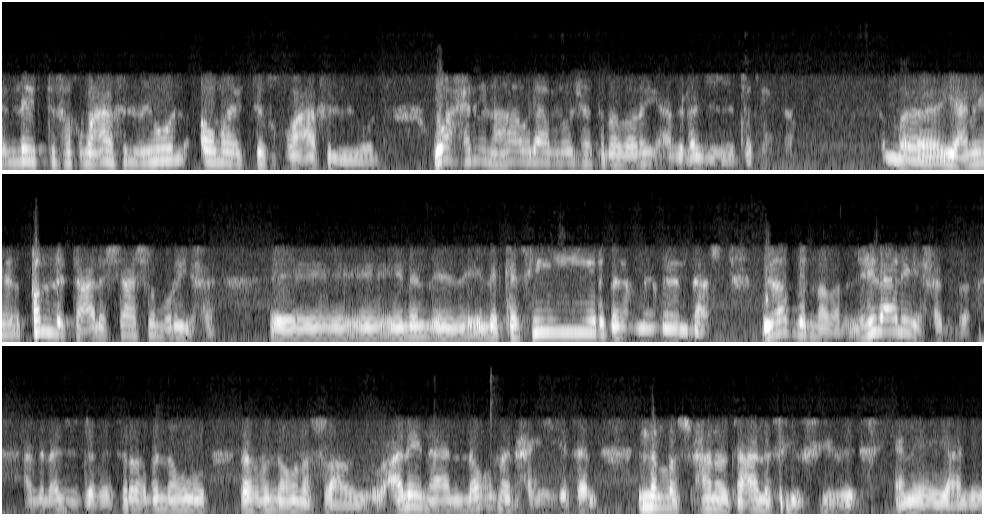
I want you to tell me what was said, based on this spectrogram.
اللي يتفق معاه في الميول أو ما يتفق معاه في الميول. واحد من هؤلاء من وجهة نظري عبد العزيز الدغيثر يعني طلت على الشاشه مريحة. إلى إلى كثير من, الناس. بغض النظر الهلالي يحب عبد العزيز الدغيث رغم انه رغم إنه نصراوي وعلينا أن نؤمن حقيقة إن الله سبحانه وتعالى في في يعني يعني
